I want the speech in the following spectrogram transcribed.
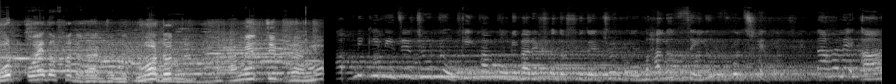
মোট কয় দফা দেওয়ার জন্য মোট আমি হচ্ছে আপনি কি নিজের জন্য কিংবা পরিবারের সদস্যদের জন্য ভালো সেলুন খুঁজছেন? তাহলে আর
